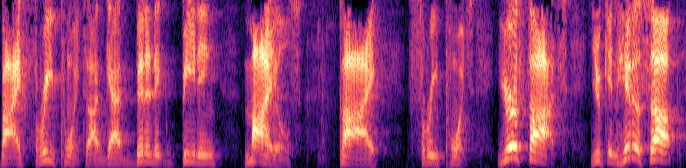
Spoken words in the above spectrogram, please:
By three points. I've got Benedict beating Miles by three points. Your thoughts? You can hit us up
